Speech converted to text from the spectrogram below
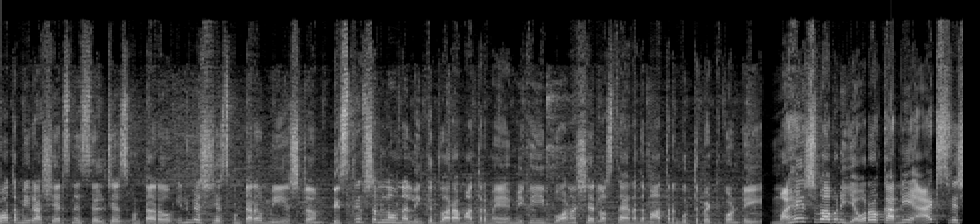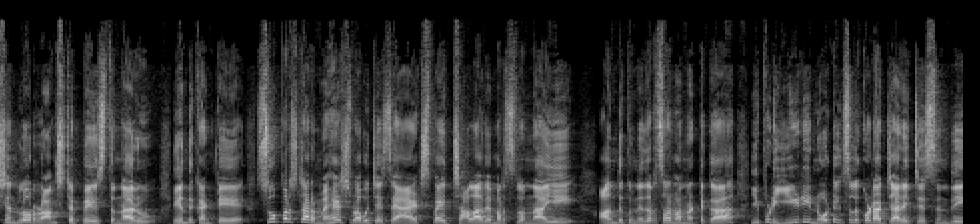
తర్వాత మీరు ఆ షేర్స్ని సెల్ చేసుకుంటారో ఇన్వెస్ట్ చేసుకుంటారో మీ ఇష్టం. డిస్క్రిప్షన్లో ఉన్న లింక్ ద్వారా మాత్రమే మీకు ఈ బోనస్ షేర్లు వస్తాయన్నది మాత్రం గుర్తుపెట్టుకోండి. మహేష్ బాబుని ఎవరో కానీ యాడ్స్ విషయంలో రాంగ్ స్టెప్ వేయిస్తున్నారు. ఎందుకంటే సూపర్ స్టార్ మహేష్ బాబు చేసే యాడ్స్ పై చాలా విమర్శలు ఉన్నాయి అందుకు నిదర్శనం అన్నట్టుగా ఇప్పుడు ఈడీ నోటీసులు కూడా జారీ చేసింది.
